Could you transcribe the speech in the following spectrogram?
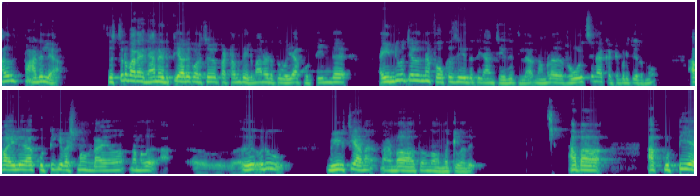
അത് പാടില്ല. സിസ്റ്റർ പറയാം ഞാൻ എടുത്തിയാട് കുറച്ച് പെട്ടെന്ന് തീരുമാനം എടുത്തു പോയി. ആ കുട്ടീന്റെ ഇൻഡിവിജ്വലിനെ ഫോക്കസ് ചെയ്തിട്ട് ഞാൻ ചെയ്തിട്ടില്ല. നമ്മൾ റൂൾസിനെ കെട്ടിപ്പിടിച്ചിരുന്നു. അപ്പോൾ അതിൽ ആ കുട്ടിക്ക് വിഷമം ഉണ്ടായത് നമ്മൾ ഒരു വീഴ്ചയാണ് നമ്മുടെ ഭാഗത്തു നിന്ന് വന്നിട്ടുള്ളത്. അപ്പോൾ ആ കുട്ടിയെ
